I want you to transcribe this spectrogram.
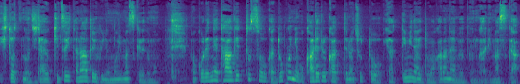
一つの時代を築いたなというふうに思いますけれども、ま、これねターゲット層がどこに置かれるかっていうのはちょっとやってみないとわからない部分がありますが、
